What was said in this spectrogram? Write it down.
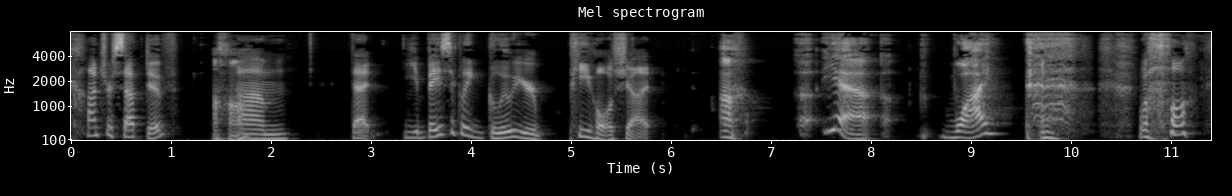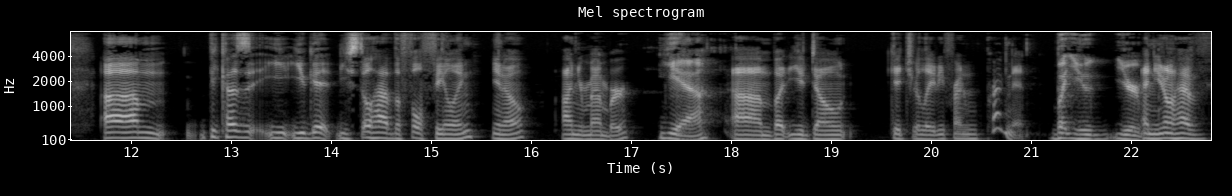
contraceptive. Uh huh. Um, that you basically glue your pee hole shut. Uh, uh, yeah. Why? Well, um, because you, you get you still have the full feeling, you know, on your member, Yeah, um, but you don't get your lady friend pregnant, but you you're and you don't have.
